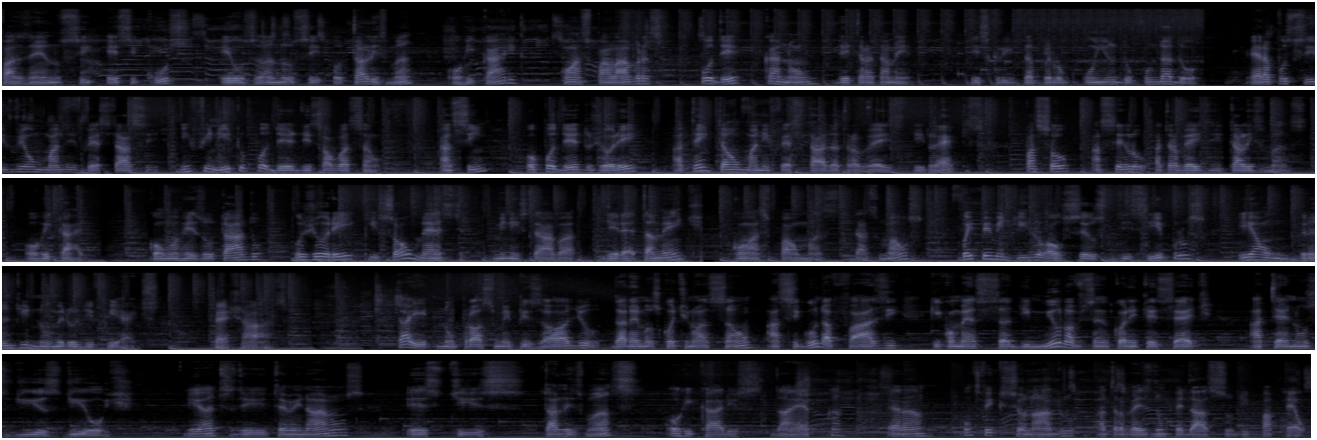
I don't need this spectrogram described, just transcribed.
fazendo-se esse curso e usando-se o talismã, o Ricari, com as palavras poder canon de tratamento, escrita pelo punho do fundador era possível manifestar-se infinito poder de salvação. Assim, o poder do Jorei, até então manifestado através de leques, passou a sê-lo através de talismãs, ou Ricari. Como resultado, o Jorei que só o mestre ministrava diretamente com as palmas das mãos foi permitido aos seus discípulos e a um grande número de fiéis. Fecha aspas. Tá aí, no próximo episódio daremos continuação à segunda fase que começa de 1947 até nos dias de hoje. E antes de terminarmos, estes talismãs ou ricários da época eram confeccionados através de um pedaço de papel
